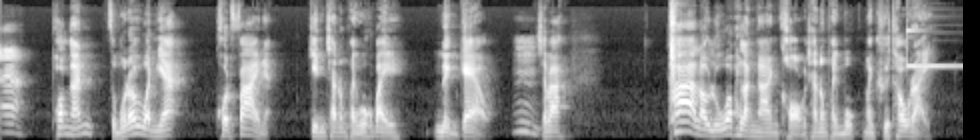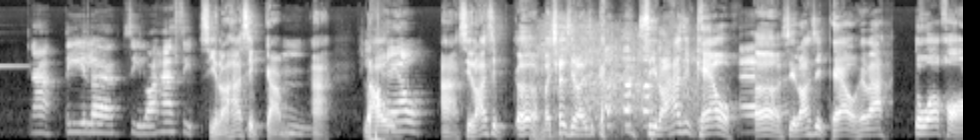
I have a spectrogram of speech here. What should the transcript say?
อ่าเพราะงั้นสมมุติว่าวันเนี้ยโค้ชฝ้ายเนี่ยกินชานมไข่มุกเข้าไปหนึ่งแก้วอืม ใช่ปะถ้าเรารู้ว่าพลังงานของชานมไข่มุกมันคือเท่าไหร่อะตีเลยสี่ร้อยห้าสิบ450 กรัมอืมอะเราแคลอะ450เออไม่ใช่410กรัม450 แคลเออเออ450แคลใช่ปะตัวของ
